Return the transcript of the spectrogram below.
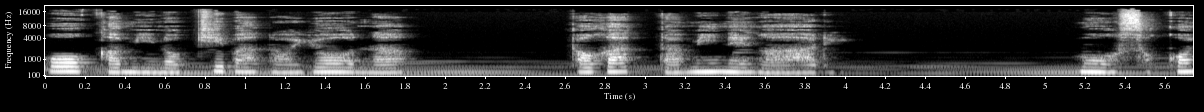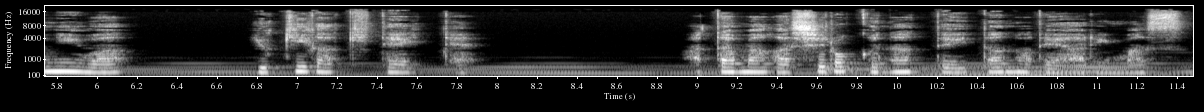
狼の牙のような尖った峰があり、もうそこには雪が来ていて、頭が白くなっていたのであります。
